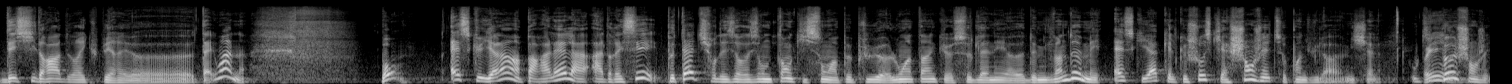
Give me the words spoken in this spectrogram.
décidera de récupérer euh, Taïwan? Bon, est-ce qu'il y a là un parallèle à adresser, peut-être sur des horizons de temps qui sont un peu plus euh, lointains que ceux de l'année 2022, mais est-ce qu'il y a quelque chose qui a changé de ce point de vue-là, Michel? Ou qui peut changer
